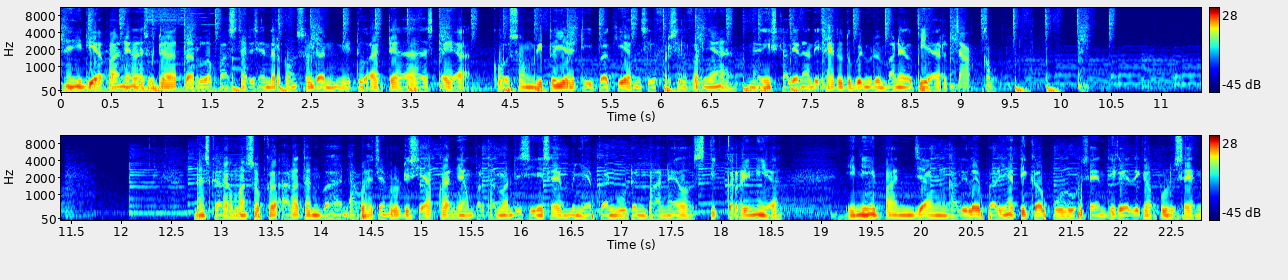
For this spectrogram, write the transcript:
Nah ini dia panelnya sudah terlepas dari center console dan itu ada kayak kosong gitu ya di bagian silver-silvernya. Nah ini sekalian nanti saya tutupin wooden panel biar cakep Nah sekarang masuk ke alat dan bahan. Apa saja yang perlu disiapkan? Yang pertama di sini saya menyiapkan wooden panel stiker ini ya. Ini panjang kali lebarnya 30 cm kali 30 cm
